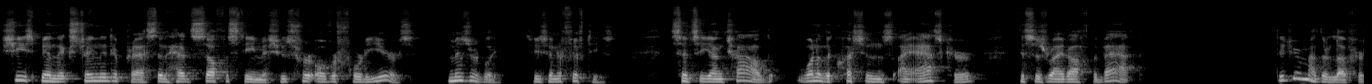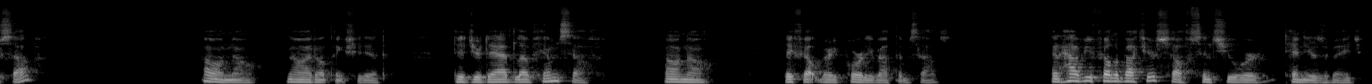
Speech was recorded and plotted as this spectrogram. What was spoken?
She's been extremely depressed and had self esteem issues for over 40 years, miserably. She's in her 50s. Since a young child, one of the questions I ask her, this is right off the bat Did your mother love herself? Oh, no. No, I don't think she did. Did your dad love himself? Oh, no. They felt very poorly about themselves. And how have you felt about yourself since you were 10 years of age?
